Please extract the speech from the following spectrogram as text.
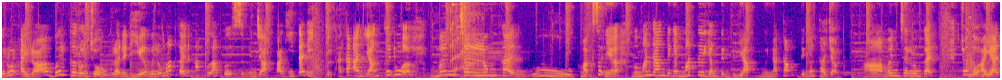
perut Aira berkeroncong kerana dia belum makan apa-apa semenjak pagi tadi. Perkataan yang kedua, mencerlungkan. Uh, maksudnya memandang dengan mata yang terbeliak menatap dengan tajam. Ha, mencerlungkan. Contoh ayat,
